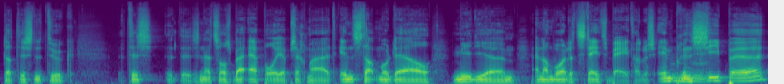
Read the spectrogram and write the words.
dat is natuurlijk het is, het is net zoals bij Apple. Je hebt zeg maar het instapmodel, medium en dan wordt het steeds beter. Dus in principe,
